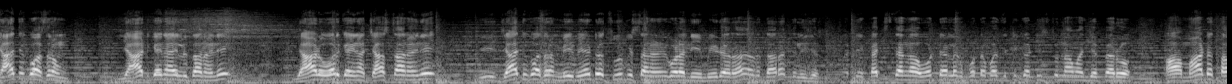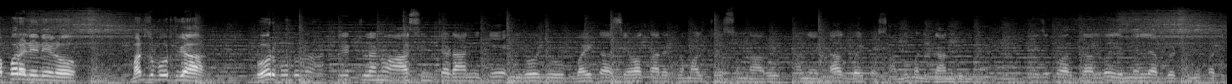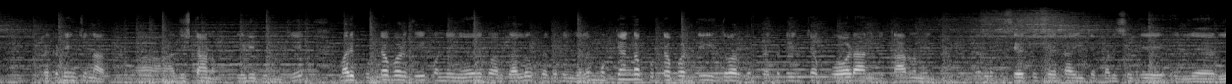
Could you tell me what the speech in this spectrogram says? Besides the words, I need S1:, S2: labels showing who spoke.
S1: జాతి కోసం యాటికైనా వెళ్తానని యాడ వరకైనా చేస్తానని ఈ జాతి కోసం మేమేంటో చూపిస్తానని కూడా నీ మీడియా ద్వారా తెలియజేస్తుంది. ఖచ్చితంగా ఓటర్లకు పుట్టబద్ది టికెట్ ఇస్తున్నామని చెప్పారు. ఆ మాట తప్పరని నేను మనసుపూర్తిగా కోరుకుంటున్నాను
S2: టికెట్లను ఆశించడానికే ఈరోజు బయట సేవా కార్యక్రమాలు చేస్తున్నారు అనే టాక్ బయట వస్తుంది. మరి దాని గురించి. నియోజకవర్గాల్లో ఎమ్మెల్యే అభ్యర్థిని పటి ప్రకటించినారు. అధిష్టానం టీడీపీ నుంచి. మరి పుట్టపర్తి కొన్ని నియోజకవర్గాలు ప్రకటించాలి. ముఖ్యంగా పుట్టపర్తి ఇంతవరకు ప్రకటించకపోవడానికి కారణం ఏంటంటే చేతి కేటాయించే పరిస్థితి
